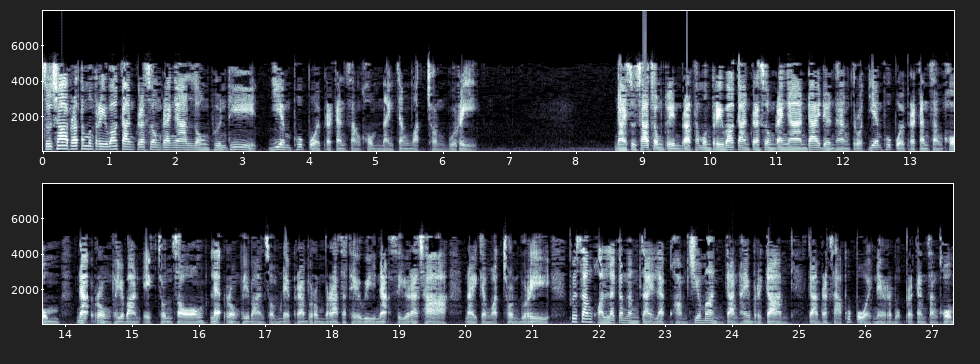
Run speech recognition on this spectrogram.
สุชาติรัฐมนตรีว่าการกระทรวงแรงงานลงพื้นที่เยี่ยมผู้ป่วยประกันสังคมในจังหวัดชนบุรี นายสุชาติชมกลิ่นรัฐมนตรีว่าการกระทรวงแรงงานได้เดินทางตรวจเยี่ยมผู้ป่วยประกันสังคม ณโรงพยาบาลเอกชนสองและโรงพยาบาลสมเด็จพระบรมราชเทวี ณศรีราชา ในจังหวัดชนบุรี เพื่อสร้างขวัญและกำลังใจและความเชื่อมั่นการให้บริการ การรักษาผู้ป่วยในระบบประกันสังคม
